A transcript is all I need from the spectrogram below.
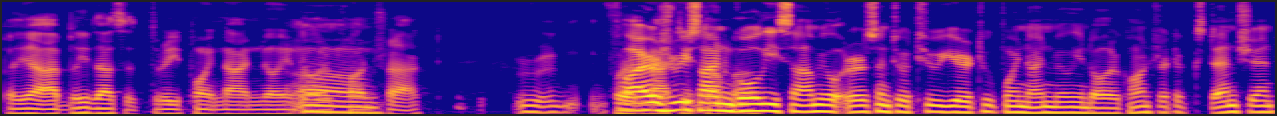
But yeah, I believe that's a three point nine million dollar Um, contract. Flyers re-signed goalie Samuel Ersson to a two-year, two point nine million dollar contract extension.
